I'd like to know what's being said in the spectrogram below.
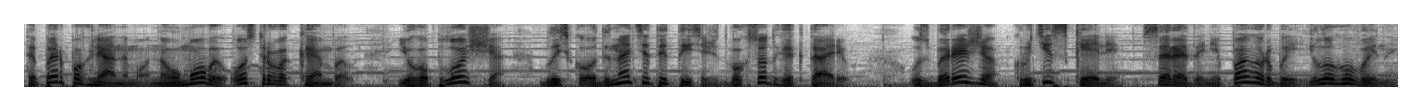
Тепер поглянемо на умови острова Кембл. Його площа близько 11 тисяч 200 гектарів. Узбережжя круті скелі, всередині пагорби і логовини.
